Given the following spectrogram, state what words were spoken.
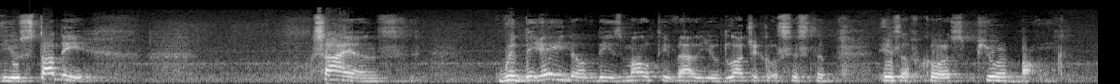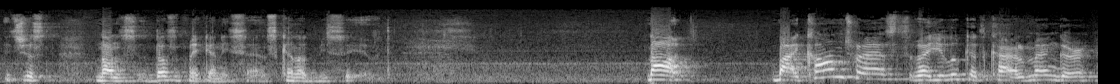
you study science with the aid of these multi-valued logical systems is of course pure bunk. It's just nonsense, doesn't make any sense, cannot be saved. Now, by contrast, when you look at Karl Menger,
